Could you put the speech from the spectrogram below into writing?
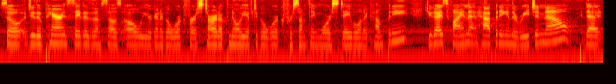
So, do the parents say to themselves, "Oh, you're going to go work for a startup"? No, you have to go work for something more stable in a company. Do you guys find that happening in the region now? That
